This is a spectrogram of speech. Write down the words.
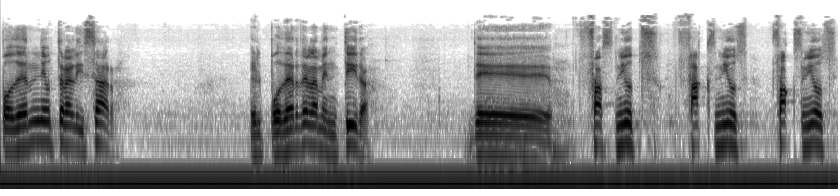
poder neutralizar el poder de la mentira de Fox News, Fox News, Fox News,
